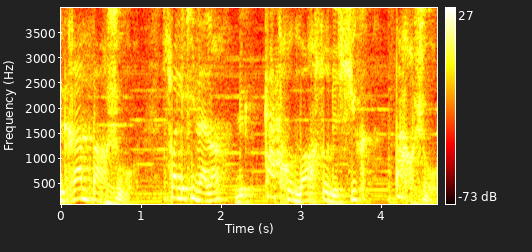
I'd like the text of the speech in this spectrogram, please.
grammes par jour, soit l'équivalent de 4 morceaux de sucre par jour.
